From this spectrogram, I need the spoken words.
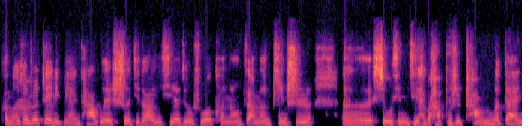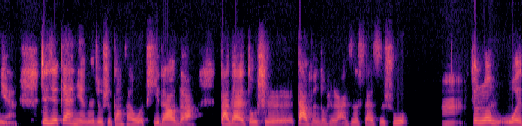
可能就是说这里边它会涉及到一些，就是说可能咱们平时，呃，修行界吧，不是常用的概念。这些概念呢，就是刚才我提到的，大概都是大部分都是来自赛斯书。嗯，就是说我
